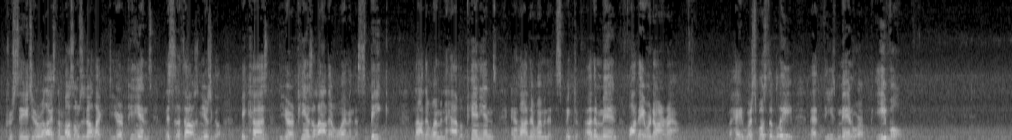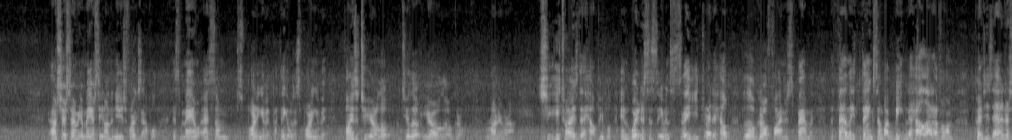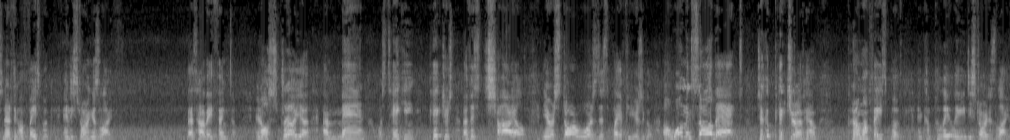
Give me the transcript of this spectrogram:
crusades, you realize the Muslims are not like the Europeans. This is a thousand years ago because the Europeans allowed their women to speak, allowed their women to have opinions, and allowed their women to speak to other men while they were not around. But hey, we're supposed to believe that these men were evil. I'm sure some of you may have seen on the news, for example, this man at some sporting event, I think it was a sporting event, finds a two-year-old two-year-old little girl running around. She, he tries to help people, and witnesses even say he tried to help the little girl find his family. The family thanks him by beating the hell out of him, putting his address and everything on Facebook, and destroying his life. That's how they thanked him. In Australia, a man was taking pictures of his child near a Star Wars display a few years ago. A woman saw that, took a picture of him, put him on Facebook, and completely destroyed his life.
